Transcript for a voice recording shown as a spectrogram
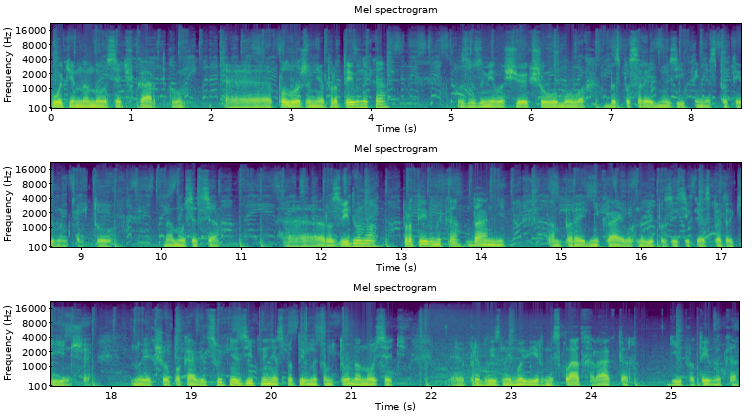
Потім наносять в картку е, положення противника. Зрозуміло, що якщо в умовах безпосереднього зіткнення з противником, то наносяться е, розвідувано противника дані, там передній край, вогневі позиції КСП, таке інше. Ну, якщо поки відсутнє зіткнення з противником, то наносять е, приблизно ймовірний склад, характер дій противника,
